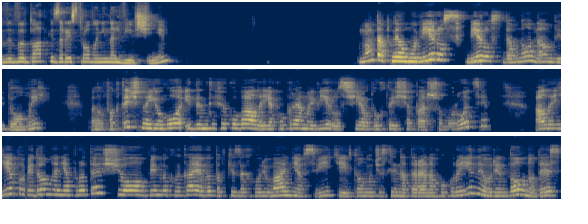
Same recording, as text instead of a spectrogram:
випадки зареєстровані на Львівщині? Метапневмовірус вірус давно нам відомий. Е, Фактично його ідентифікували як окремий вірус ще в 2001 році, але є повідомлення про те, що він викликає випадки захворювання в світі, і в тому числі на теренах України, орієнтовно десь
